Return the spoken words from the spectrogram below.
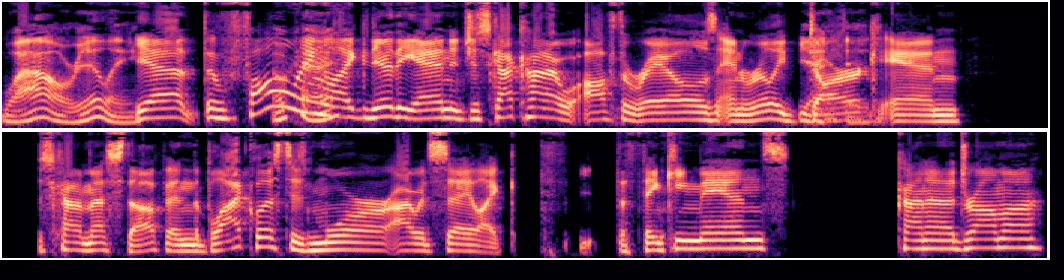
Wow, really? Yeah, the following, Okay. like near the end, it just got kind of off the rails and really Yeah, dark and just kind of messed up. And the blacklist is more, I would say, like th- the thinking man's kind of drama.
